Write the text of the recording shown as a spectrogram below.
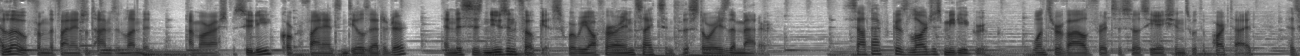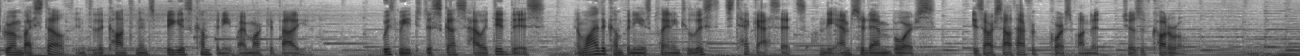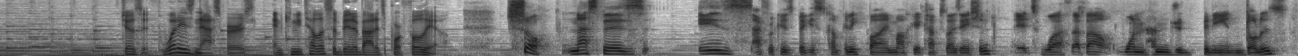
Hello from the Financial Times in London. I'm Arash Massoudi, Corporate Finance and Deals Editor, and this is News in Focus, where we offer our insights into the stories that matter. South Africa's largest media group, once reviled for its associations with apartheid, has grown by stealth into the continent's biggest company by market value. With me to discuss how it did this and why the company is planning to list its tech assets on the Amsterdam Bourse is our South Africa correspondent, Joseph Cotterill. Joseph, what is Naspers, and can you tell us a bit about its portfolio? Sure. Naspers is Africa's biggest company by market capitalization. It's worth about $100 billion,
